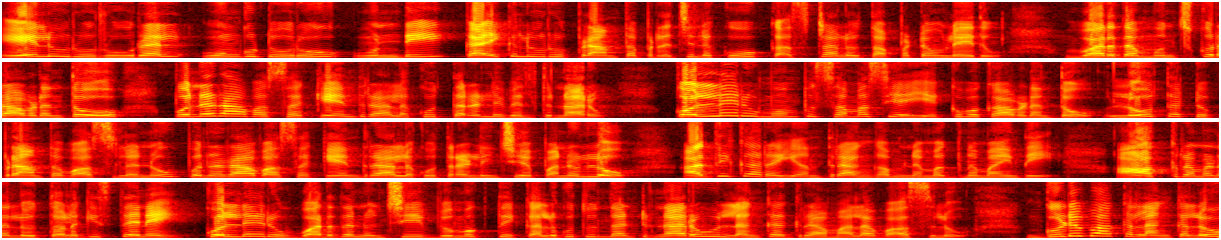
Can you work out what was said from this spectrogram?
ఏలూరు రూరల్ ఉంగుటూరు ఉండి కైకలూరు ప్రాంత ప్రజలకు కష్టాలు తప్పటం లేదు. వరద ముంచుకురావడంతో పునరావాస కేంద్రాలకు తరలి వెళ్తున్నారు కొల్లేరు ముంపు సమస్య ఎక్కువ కావడంతో లోతట్టు ప్రాంత వాసులను పునరావాస కేంద్రాలకు తరలించే పనుల్లో అధికార యంత్రాంగం నిమగ్నమైంది. ఆక్రమణలు తొలగిస్తేనే కొల్లేరు వరద నుంచి విముక్తి కలుగుతుందంటున్నారు లంక గ్రామాల వాసులు. గుడివాక లంకలో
